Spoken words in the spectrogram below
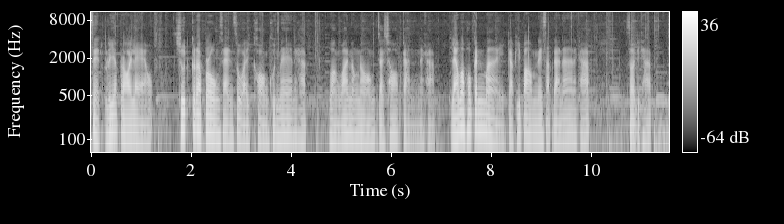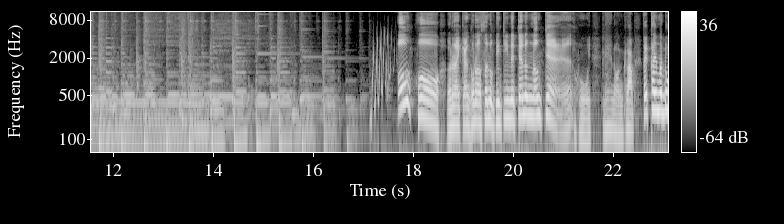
เสร็จเรียบร้อยแล้ว ชุดกระโปรงแสนสวยของคุณแม่นะครับ หวังว่าน้องๆจะชอบกันนะครับ แล้วมาพบกันใหม่กับพี่ปอมในสัปดาห์หน้านะครับ สวัสดีครับโอ้โห รายการของเราสนุกจริงๆนะจ๊ะน้องๆจ๋าโหยแน่นอนครับ ใครๆมาดู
